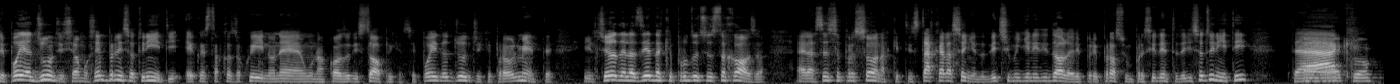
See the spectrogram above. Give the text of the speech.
Se poi aggiungi, siamo sempre negli Stati Uniti e questa cosa qui non è una cosa distopica, se poi aggiungi che probabilmente il CEO dell'azienda che produce questa cosa è la stessa persona che ti stacca l'assegno da 10 milioni di dollari per il prossimo presidente degli Stati Uniti, tac, Ecco.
